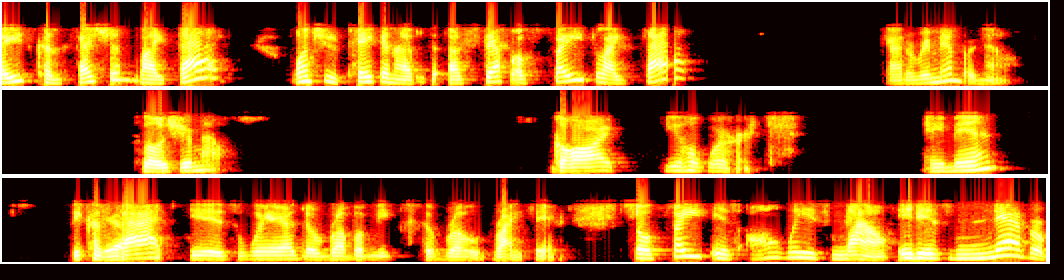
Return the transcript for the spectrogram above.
faith confession like that, once you've taken a, a step of faith like that, gotta remember now. Close your mouth. Guard your words. Amen. Because Yeah. that is where the rubber meets the road right there. So faith is always now. It is never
